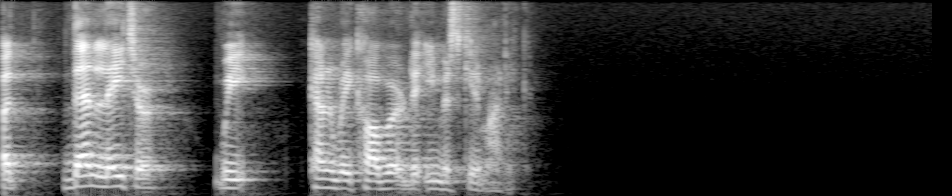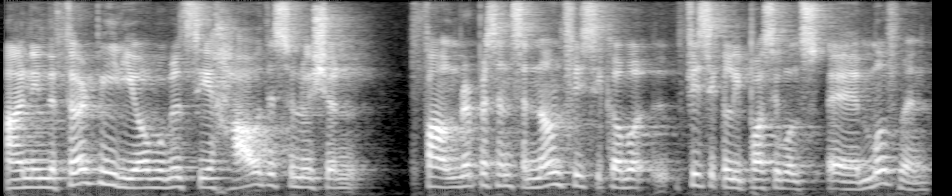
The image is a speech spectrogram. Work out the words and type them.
But then later we can recover the inverse kinematic. And in the third video we will see how the solution found represents a non-physically possible uh, movement.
